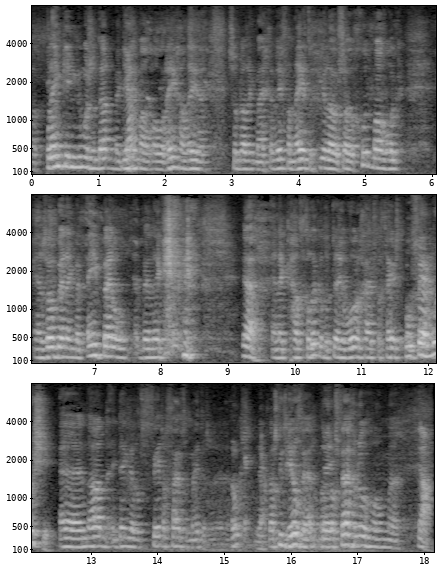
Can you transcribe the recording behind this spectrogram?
wat planking noemen ze dat, ben ik Ja. helemaal overheen gaan liggen. Zodat ik mijn gewicht van 90 kilo zo goed mogelijk. En zo ben ik met één pedal, ben ik, ja, en ik had gelukkig de tegenwoordigheid van geest. Hoe ver moest je? Nou, ik denk dat het 40, 50 meter. Ja, het was niet heel ver, maar Nee. het was ver genoeg om... Ja.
